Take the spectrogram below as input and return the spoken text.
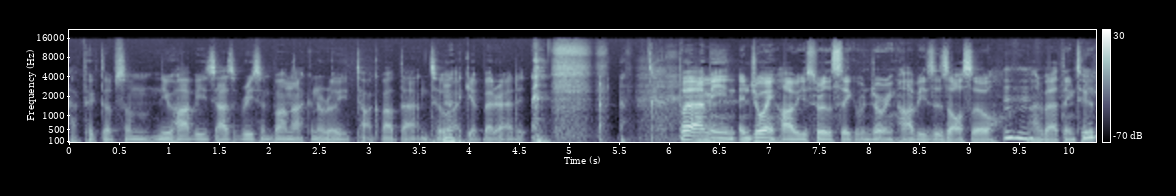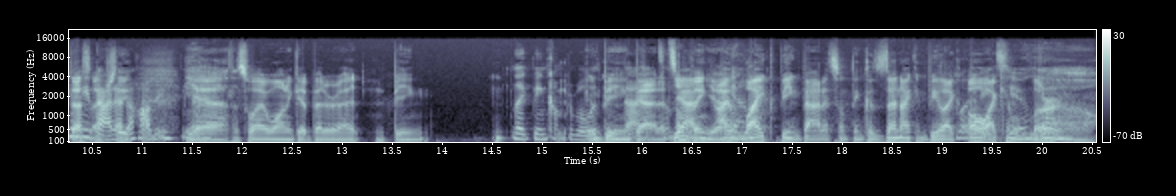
have picked up some new hobbies as of recent, but I'm not going to really talk about that until Yeah. I get better at it. but I mean, enjoying hobbies for the sake of enjoying hobbies is also not a bad thing too. Mm-hmm. you can That's be bad actually at a hobby. yeah. That's why I want to get better at being Like being comfortable with Being bad at something. something, yeah. I Yeah. like being bad at something because then I can be like, oh, I can you. learn. Oh,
